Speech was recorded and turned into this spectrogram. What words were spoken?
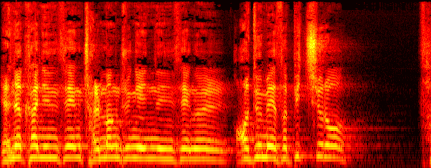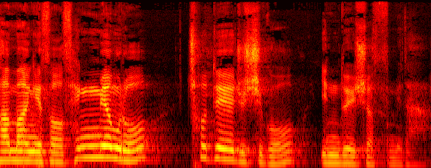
연약한 인생, 절망 중에 있는 인생을 어둠에서 빛으로 사망에서 생명으로 초대해 주시고 인도해 주셨습니다.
